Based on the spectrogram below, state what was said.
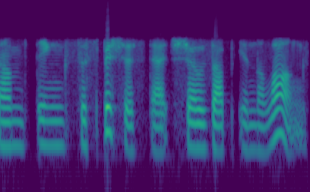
something suspicious that shows up in the lungs.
